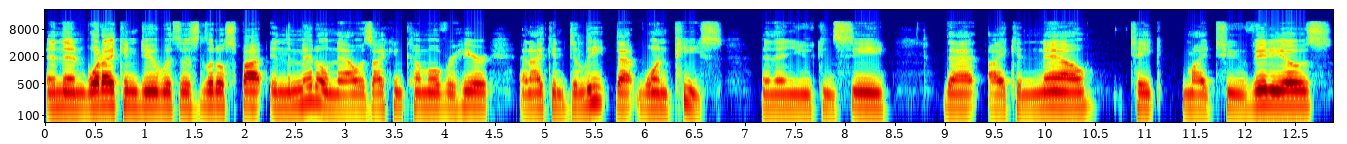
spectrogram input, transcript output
And then what I can do with this little spot in the middle now is I can come over here and I can delete that one piece. And then you can see that I can now take my two videos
